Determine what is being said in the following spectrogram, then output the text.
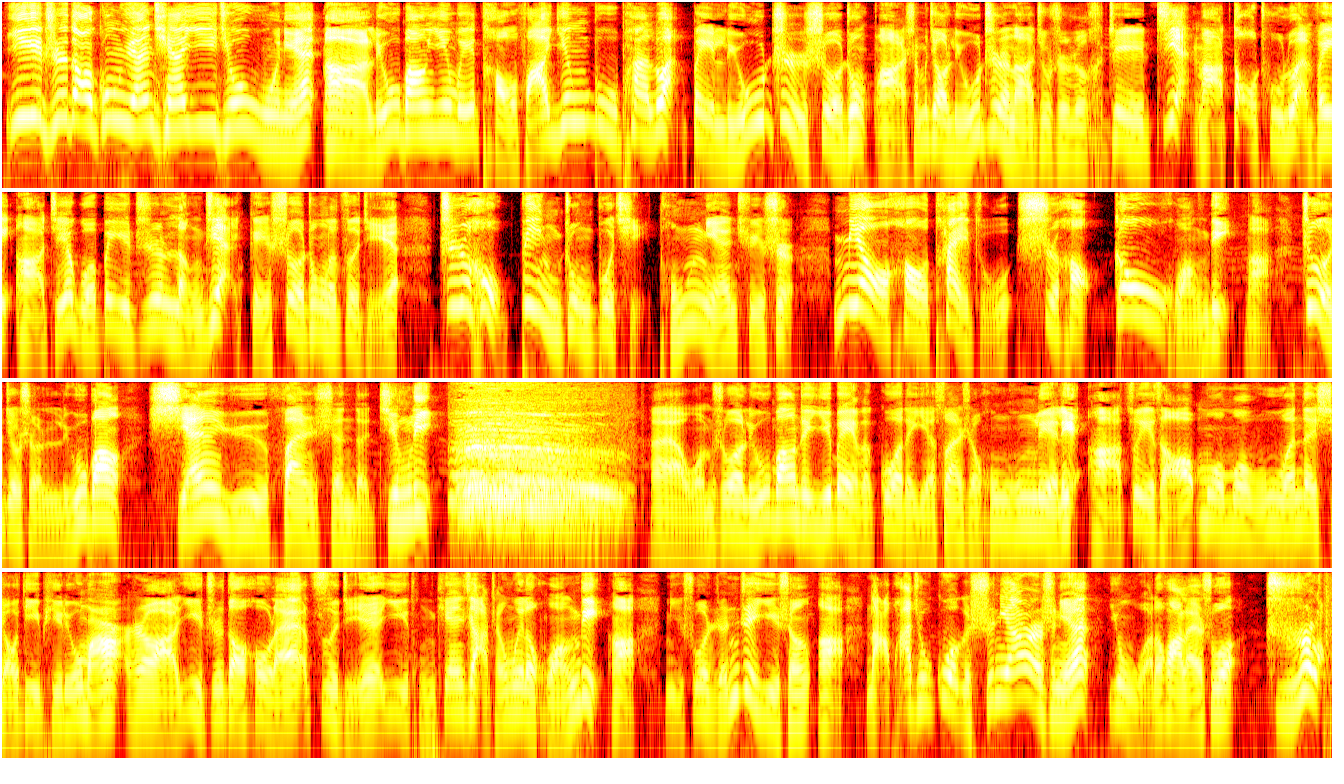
一直到公元前一九五年啊，刘邦因为讨伐英布叛乱，被刘志射中啊。什么叫刘志呢？就是这箭啊到处乱飞啊，结果被一支冷箭给射中了自己，之后病重不起，同年去世，庙号太祖，谥号高皇帝啊。这就是刘邦咸鱼翻身的经历。哎，我们说刘邦这一辈子过得也算是轰轰烈烈啊！最早默默无闻的小地痞流氓是吧？一直到后来自己一统天下，成为了皇帝啊！你说人这一生啊，哪怕就过个十年二十年，用我的话来说，值了。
